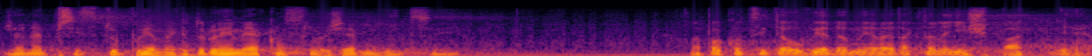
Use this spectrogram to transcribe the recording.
že nepřistupujeme k druhým jako služebníci. Ale pokud si to uvědomujeme, tak to není špatně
